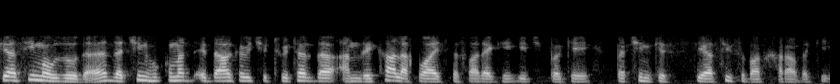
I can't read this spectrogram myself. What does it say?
سیاسی موضوع ده د چین حکومت ادعا کوي چې ټویټر د امریکا لخوا استفاده کیږي چې پکې په چین کې سیاسی ثبات خراب کی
